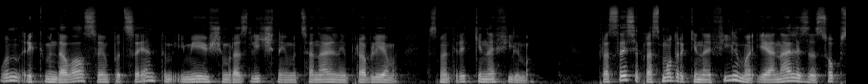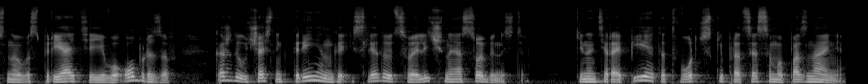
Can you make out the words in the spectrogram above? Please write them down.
Он рекомендовал своим пациентам, имеющим различные эмоциональные проблемы, смотреть кинофильмы. В процессе просмотра кинофильма и анализа собственного восприятия его образов каждый участник тренинга исследует свои личные особенности. Кинотерапия – это творческий процесс самопознания,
